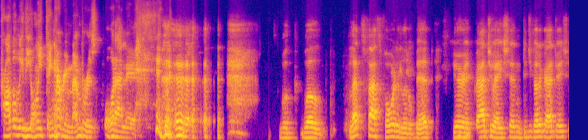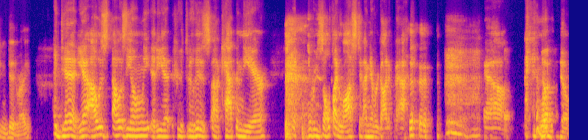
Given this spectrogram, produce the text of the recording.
probably the only thing I remember is orale. well, well, let's fast forward a little bit. You're at graduation. Did you go to graduation? You did, right? I did. Yeah, I was. I was the only idiot who threw his uh, cap in the air the result, I lost it. I never got it back. yeah. no, no.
